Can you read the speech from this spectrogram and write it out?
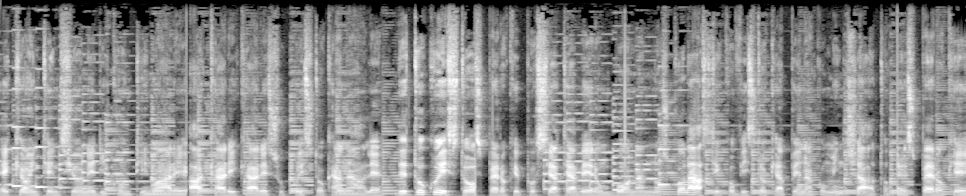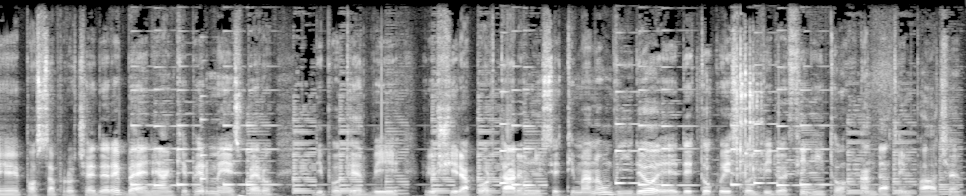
e che ho intenzione di continuare a caricare su questo canale. Detto questo, spero che possiate avere un buon anno scolastico, visto che è appena cominciato. E spero che possa procedere bene anche per me, spero di potervi riuscire a portare ogni settimana un video e detto questo il video è finito, andate in pace.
